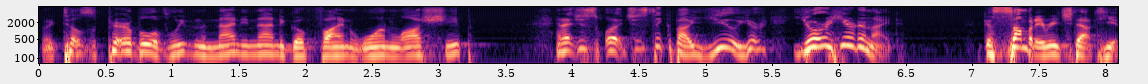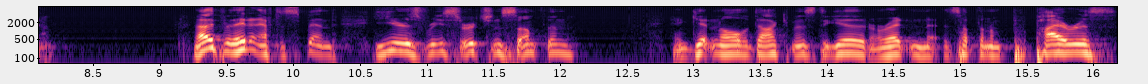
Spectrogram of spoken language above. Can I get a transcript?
when he tells the parable of leaving the 99 to go find one lost sheep. And I just, just think about you. You're, you're here tonight because somebody reached out to you. Now, they didn't have to spend years researching something and getting all the documents together and writing something on papyrus.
